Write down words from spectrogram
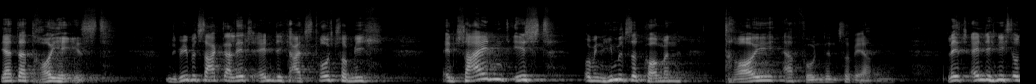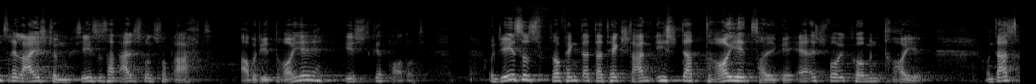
der der Treue ist. Und die Bibel sagt da letztendlich als Trost für mich, entscheidend ist, um in den Himmel zu kommen, treu erfunden zu werden. Letztendlich nicht unsere Leistung. Jesus hat alles für uns verbracht. Aber die Treue ist gefordert. Und Jesus, so fängt der Text an, ist der treue Zeuge. Er ist vollkommen treu. Und das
